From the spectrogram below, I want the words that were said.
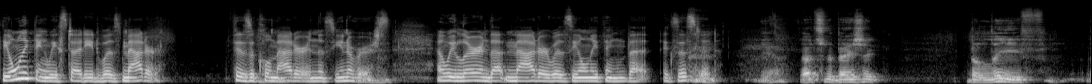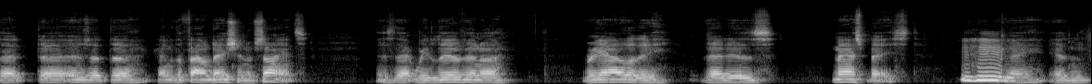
the only thing we studied was matter physical matter in this universe mm-hmm. And we learned that matter was the only thing that existed yeah that's the basic belief that uh, is at the kind of the foundation of science is that we live in a reality that is mass based. Mm-hmm. Okay, and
